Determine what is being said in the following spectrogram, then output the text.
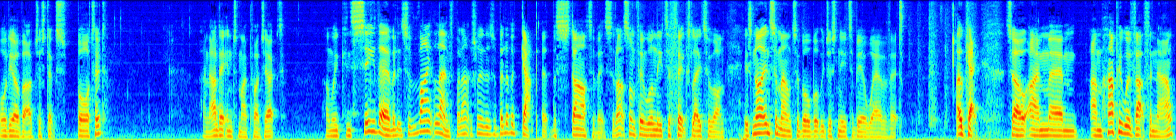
audio that I've just exported and add it into my project and we can see there that it's the right length but actually there's a bit of a gap at the start of it so that's something we'll need to fix later on. It's not insurmountable but we just need to be aware of it. Okay, so I'm um, I'm happy with that for now.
